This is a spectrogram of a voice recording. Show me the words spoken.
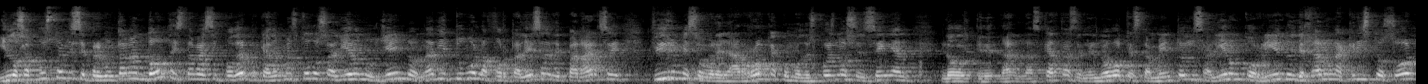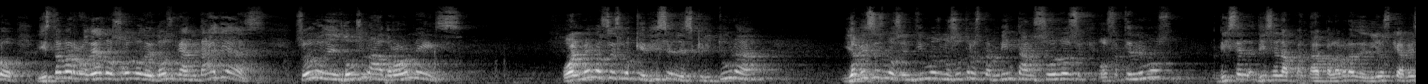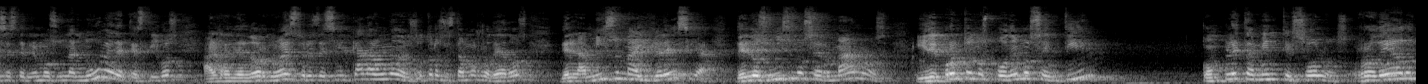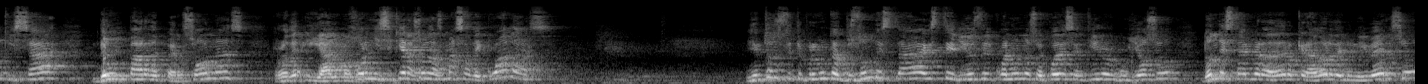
y los apóstoles se preguntaban dónde estaba ese poder, porque además todos salieron huyendo, nadie tuvo la fortaleza de pararse firme sobre la roca, como después nos enseñan eh, las cartas en el Nuevo Testamento, y salieron corriendo y dejaron a Cristo solo, y estaba rodeado solo de dos gandallas, solo de dos ladrones, o al menos es lo que dice la Escritura. Y a veces nos sentimos nosotros también tan solos, o sea, tenemos Dice, dice la, palabra de Dios que a veces tenemos una nube de testigos alrededor nuestro, es decir, cada uno de nosotros estamos rodeados de la misma iglesia, de los mismos hermanos, y de pronto nos podemos sentir completamente solos, rodeado quizá de un par de personas, y a lo mejor ni siquiera son las más adecuadas. Y entonces te preguntas, pues ¿dónde está este Dios del cual uno se puede sentir orgulloso? ¿Dónde está el verdadero creador del universo?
